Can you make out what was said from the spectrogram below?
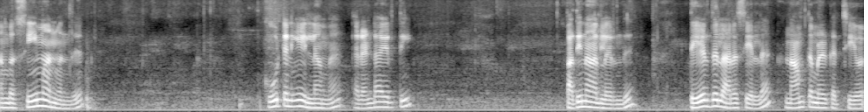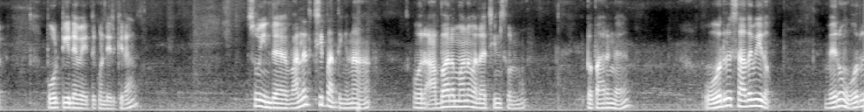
நம்ம சீமான் வந்து கூட்டணியே இல்லாமல் ரெண்டாயிரத்தி பதினாறுலேருந்து தேர்தல் அரசியலில் நாம் தமிழர் கட்சியை போட்டியிட வைத்து கொண்டிருக்கிறார். ஸோ இந்த வளர்ச்சி பார்த்திங்கன்னா ஒரு அபாரமான வளர்ச்சின்னு சொல்லணும். இப்போ பாருங்கள் ஒரு சதவீதம் வெறும் ஒரு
